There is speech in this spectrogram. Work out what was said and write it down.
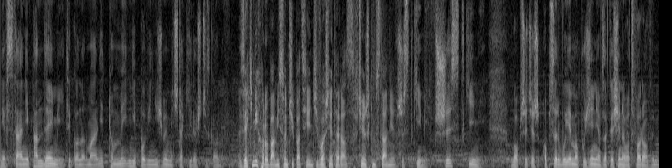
nie w stanie pandemii, tylko normalnie, to my nie powinniśmy mieć takiej ilości zgonów. Z jakimi chorobami są ci pacjenci właśnie teraz w ciężkim stanie? Wszystkimi, wszystkimi bo przecież obserwujemy opóźnienia w zakresie nowotworowym.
